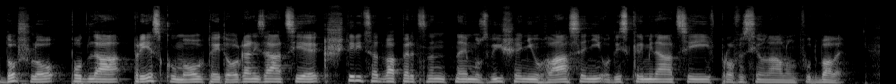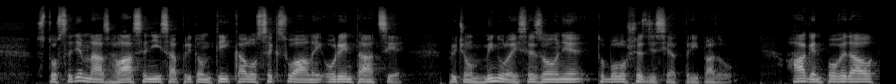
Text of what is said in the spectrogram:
došlo podľa prieskumov tejto organizácie k 42-percentnému zvýšeniu hlásení o diskriminácii v profesionálnom futbale. 117 hlásení sa pritom týkalo sexuálnej orientácie, pričom v minulej sezóne to bolo 60 prípadov. Hagen povedal,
